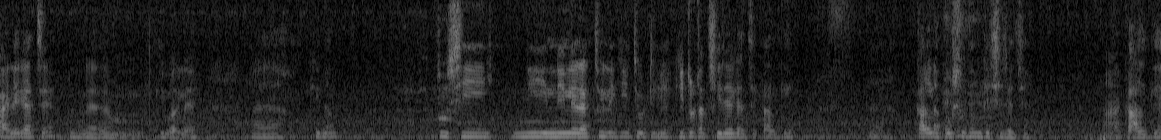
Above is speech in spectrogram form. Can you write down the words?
বাইরে গেছে। কি বলে কি নাম? টুসি, নীল, নীলের অ্যাকচুয়ালি কি চটি, কিটোটা ছিঁড়ে গেছে কালকে। কাল না, পরশু দিনকে ছিঁড়েছে। আর কালকে,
